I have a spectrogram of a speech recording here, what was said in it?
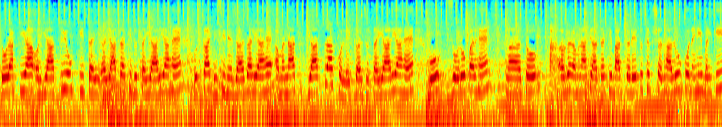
दौरा किया और यात्रियों की यात्रा की जो तैयारियाँ हैं, उसका डीसी ने जायजा लिया है। अमरनाथ यात्रा को लेकर जो तैयारियाँ हैं, वो जोरों पर हैं। तो अगर अमरनाथ यात्रा की बात करें तो सिर्फ़ श्रद्धालुओं को नहीं, बल्कि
